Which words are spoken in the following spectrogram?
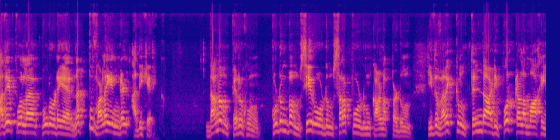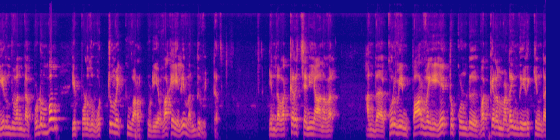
அதே போல் உங்களுடைய நட்பு வளையங்கள் அதிகரிக்கும். தனம் பெருகும் குடும்பம் சீரோடும் சிறப்போடும் காணப்படும். இதுவரைக்கும் திண்டாடி போர்க்களமாக இருந்து வந்த குடும்பம் இப்பொழுது ஒற்றுமைக்கு வரக்கூடிய வகையிலே வந்து விட்டது இந்த வக்கரச்சனியானவர் அந்த குருவின் பார்வையை ஏற்றுக்கொண்டு வக்கிரம் அடைந்து இருக்கின்ற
